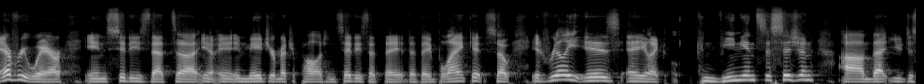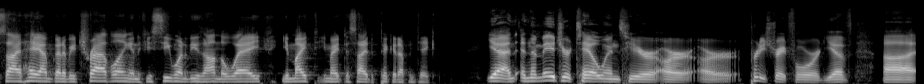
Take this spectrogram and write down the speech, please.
everywhere in cities that uh, you know in major metropolitan cities that they that they blanket. So it really is a like convenience decision um, that you decide, hey, I'm going to be traveling, and if you see one of these on the way, you might you might decide to pick it up and take it. Yeah, and, and the major tailwinds here are are pretty straightforward. You have uh,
